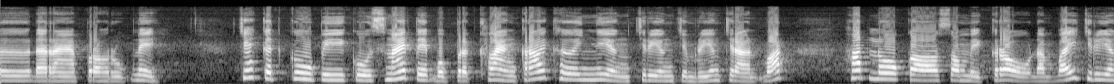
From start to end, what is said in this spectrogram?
លើតារាប្រុសរូបនេះចេះគិតគូរពីគូស្នេហ៍ទេពបុព្រឹកខ្លាំងក្រោយឃើញនាងច្រៀងចម្រៀងច្រើនបទហត់លោកក៏សុំមីក្រូដើម្បីច្រៀង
